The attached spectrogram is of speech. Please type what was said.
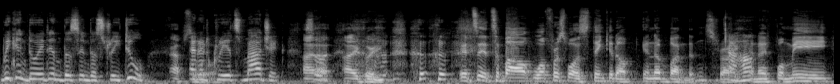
we can do it in this industry too. Absolutely. And it creates magic. I, so, I, I agree. it's it's about well, first of all, it's thinking of in abundance, right? Uh-huh. And for me,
